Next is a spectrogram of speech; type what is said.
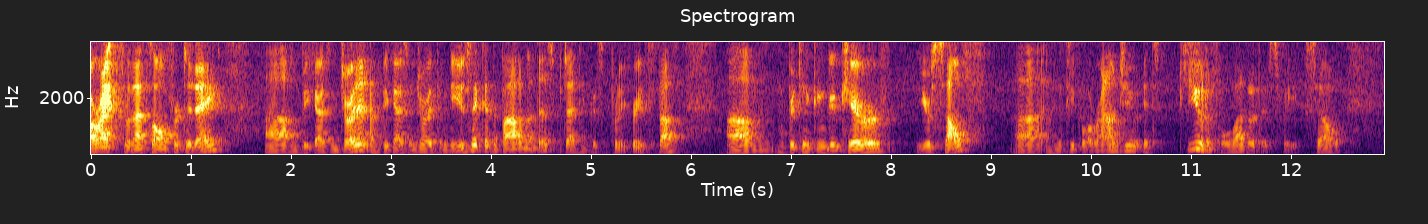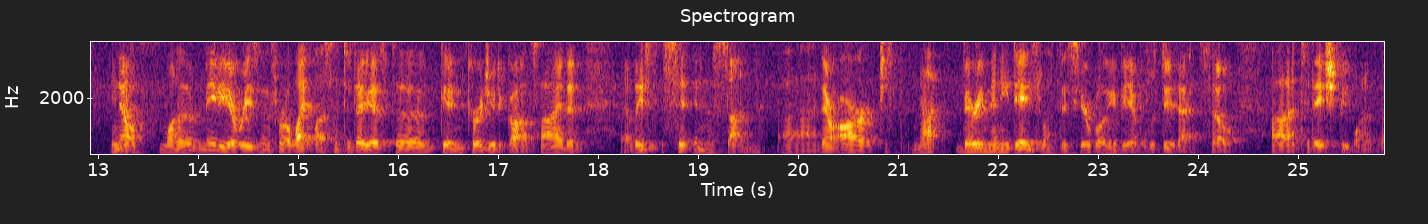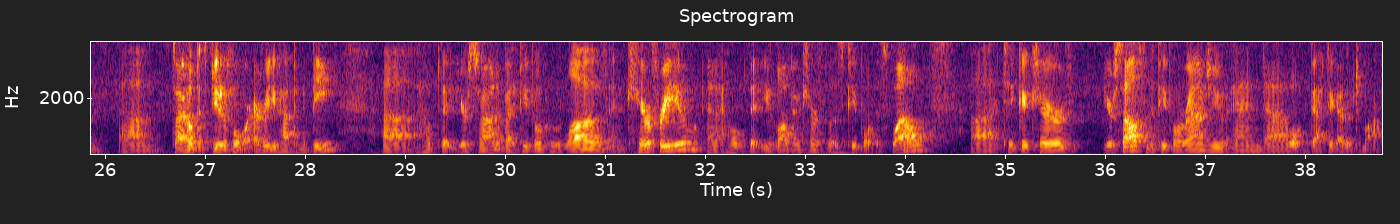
All right, so that's all for today. Uh, hope you guys enjoyed it. Hope you guys enjoyed the music at the bottom of this, which I think is pretty great stuff. Um, hope you're taking good care of yourself uh, and the people around you. It's beautiful weather this week, so you know, one of the, maybe a reason for a light lesson today is to get, encourage you to go outside and at least sit in the sun. Uh, there are just not very many days left this year where you'll be able to do that. So uh, today should be one of them. Um, so I hope it's beautiful wherever you happen to be. Uh, I hope that you're surrounded by people who love and care for you, and I hope that you love and care for those people as well. Uh, take good care of yourself and the people around you, and uh, we'll be back together tomorrow.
